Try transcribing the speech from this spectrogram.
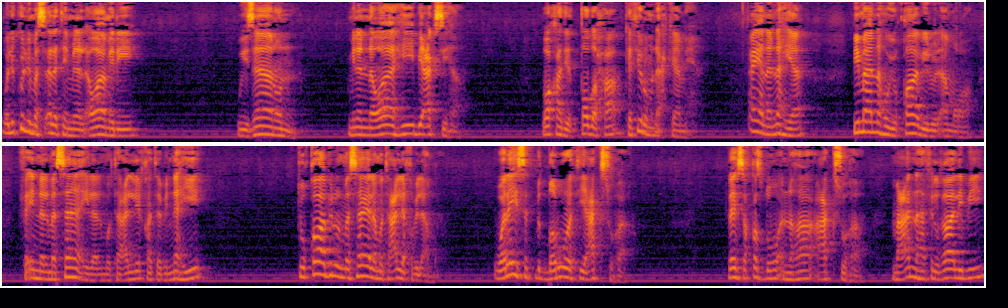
ولكل مسألة من الأوامر وزان من النواهي بعكسها وقد اتضح كثير من أحكامه أي أن النهي بما أنه يقابل الأمر فإن المسائل المتعلقة بالنهي تقابل المسائل المتعلقة بالأمر. وليست بالضرورة عكسها. ليس قصده أنها عكسها مع أنها في الغالب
